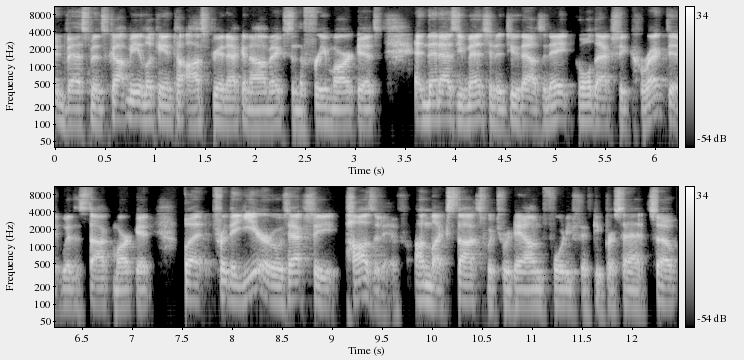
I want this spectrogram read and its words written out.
investments got me looking into Austrian economics and the free markets. And then, as you mentioned, in 2008, gold actually corrected with the stock market. But for the year, it was actually positive, unlike stocks, which were down 40, 50%. So,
